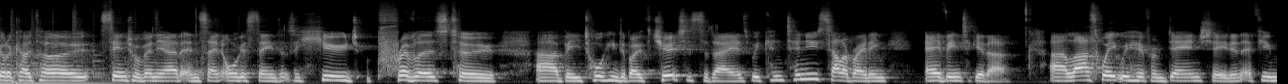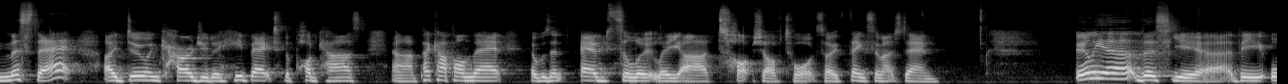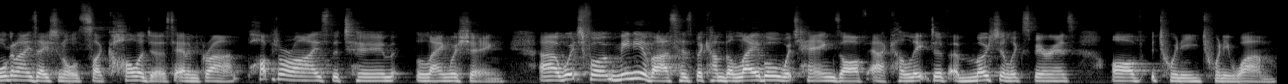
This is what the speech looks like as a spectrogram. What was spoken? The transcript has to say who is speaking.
Speaker 1: Kia koutou, Central Vineyard and St. Augustine's. It's a huge privilege to uh, be talking to both churches today as we continue celebrating Advent together. Uh, last week we heard from Dan Sheed, and if you missed that, I do encourage you to head back to the podcast, uh, pick up on that. It was an absolutely uh, top shelf talk, so thanks so much, Dan. Earlier this year, the organizational psychologist Adam Grant popularized the term languishing, uh, which for many of us has become the label which hangs off our collective emotional experience of 2021.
